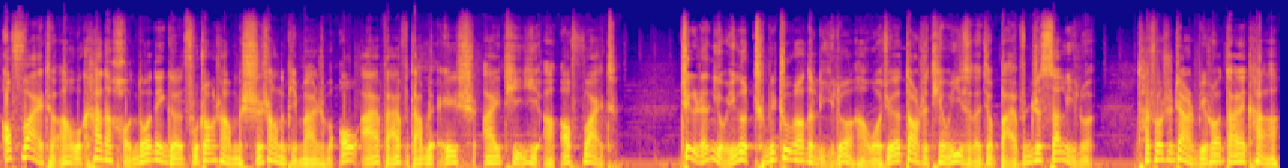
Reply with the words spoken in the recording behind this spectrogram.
，Off White 啊，我看到很多那个服装上我们时尚的品牌，什么 O F F W H I T E 啊，Off White，这个人有一个特别重要的理论哈，我觉得倒是挺有意思的，叫百分之三理论。他说是这样，比如说大家看啊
